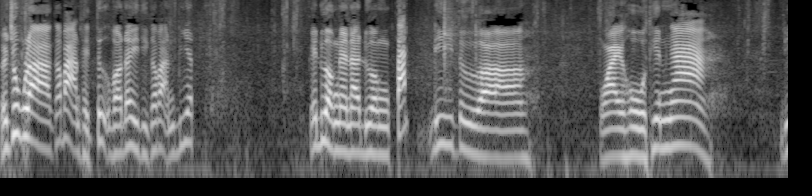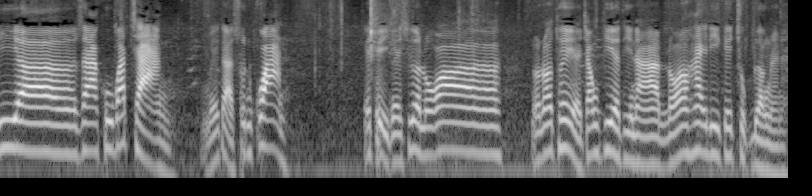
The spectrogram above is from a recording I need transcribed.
nói chung là các bạn phải tự vào đây thì các bạn biết. Cái đường này là đường tắt đi từ uh, ngoài hồ Thiên Nga đi uh, ra khu Bát Tràng với cả Xuân Quan. Cái thủy ngày xưa nó à, nó nó thuê ở trong kia thì là nó hay đi cái trục đường này này.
